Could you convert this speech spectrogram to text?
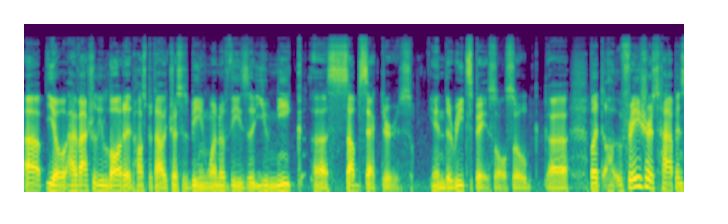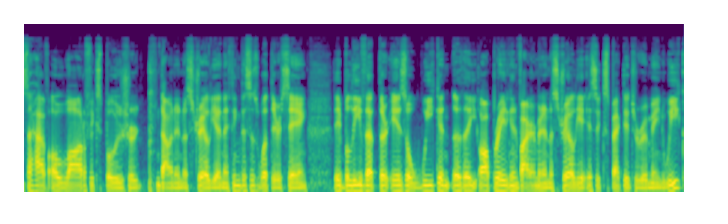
Uh, you know, have actually lauded hospitality trust as being one of these uh, unique uh, subsectors in the REIT space also. Uh, but uh, Frasers happens to have a lot of exposure down in Australia, and I think this is what they're saying. They believe that there is a weakened, uh, the operating environment in Australia is expected to remain weak.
